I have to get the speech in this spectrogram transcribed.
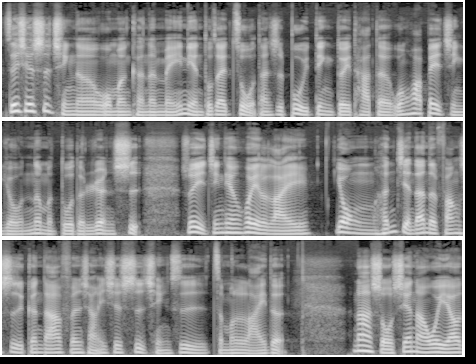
这些事情呢，我们可能每一年都在做，但是不一定对它的文化背景有那么多的认识。所以今天会来用很简单的方式跟大家分享一些事情是怎么来的。那首先呢，我也要。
